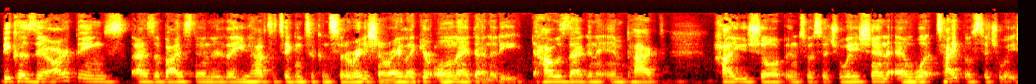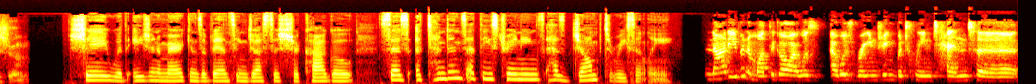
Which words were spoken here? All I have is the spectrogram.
because there are things as a bystander that you have to take into consideration right? Like your own identity. How is that going to impact how you show up into a situation and what type of situation Shea with Asian Americans Advancing Justice Chicago says attendance at these trainings has jumped recently. Not even a month ago I was I was ranging between 10 to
